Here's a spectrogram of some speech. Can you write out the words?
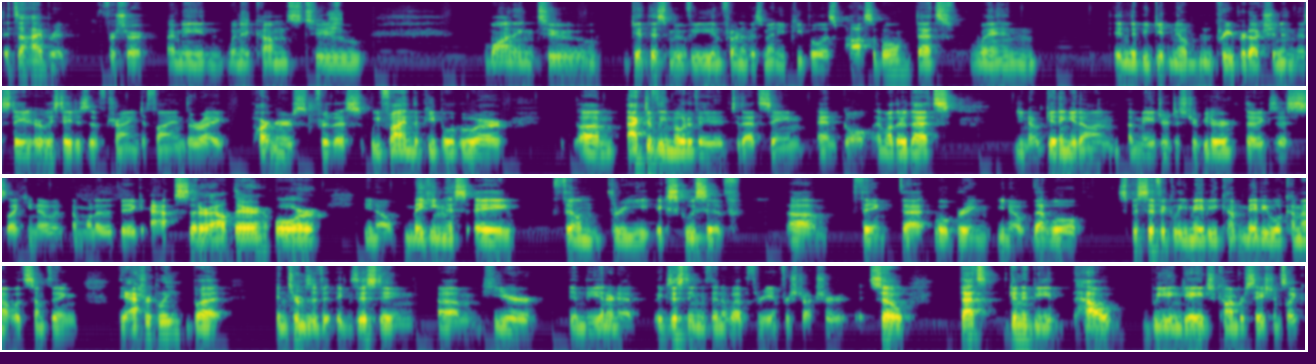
it's a hybrid for sure. I mean when it comes to wanting to get this movie in front of as many people as possible. That's when, in the beginning, you know, pre-production, in the state early stages of trying to find the right partners for this, we find the people who are um, actively motivated to that same end goal, and whether that's you know getting it on a major distributor that exists like you know on one of the big apps that are out there or you know making this a film 3 exclusive um, thing that will bring you know that will specifically maybe come maybe we'll come out with something theatrically but in terms of existing um, here in the internet existing within a web3 infrastructure. So that's going to be how we engage conversations like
